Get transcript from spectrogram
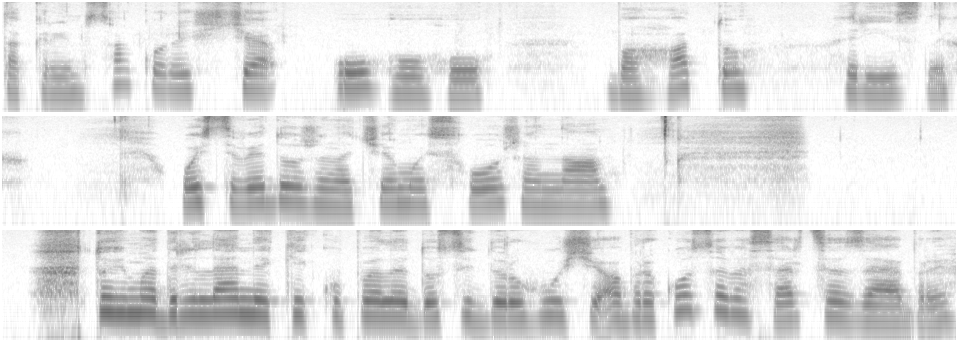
Та крім сакури, ще ого-го, багато різних. Ось видовжена чимось схожа на той мадрілен, який купили досить дорогущі абрикосове серце зебри.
